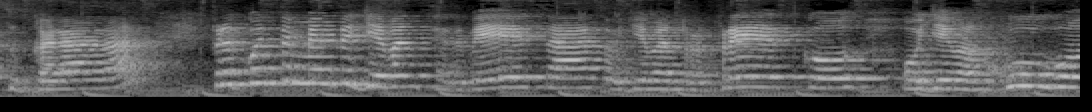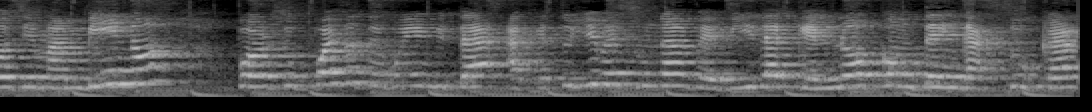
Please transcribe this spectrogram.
azucaradas, Frecuentemente llevan cervezas o llevan refrescos o llevan jugos, llevan vinos. Por supuesto te voy a invitar a que tú lleves una bebida que no contenga azúcar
